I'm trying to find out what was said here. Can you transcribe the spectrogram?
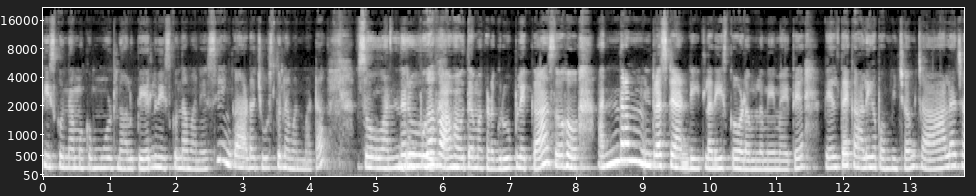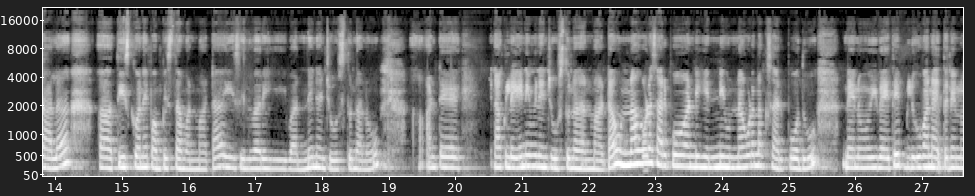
తీసుకుందాం ఒక మూడు నాలుగు పేర్లు తీసుకుందాం అనేసి ఇంకా ఆడ చూస్తున్నాం అనమాట సో అందరూ ఫామ్ అవుతాం అక్కడ గ్రూప్ లెక్క. సో అందరం ఇంట్రెస్టే అండి ఇట్లా తీసుకోవడంలో మేమైతే. వెళ్తే ఖాళీగా పంపించాం. చాలా చాలా తీసుకొనే పంపిస్తామన్నమాట. ఈ సిల్వర్ ఇవన్నీ నేను చూస్తున్నాను. అంటే నాకు లేనివి నేను చూస్తున్నాను అనమాట ఉన్నా కూడా సరిపోవండి. ఎన్ని ఉన్నా కూడా నాకు సరిపోదు. నేను ఇవైతే బ్లూ వన్ అయితే నేను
